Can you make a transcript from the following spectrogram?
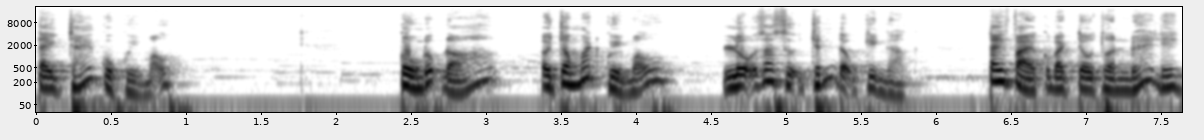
tay trái của quỷ mẫu. Cùng lúc đó, Ở trong mắt quỷ mẫu, Lộ ra sự chấn động kinh ngạc. Tay phải của Bạch Tiểu Thuần bé lên,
